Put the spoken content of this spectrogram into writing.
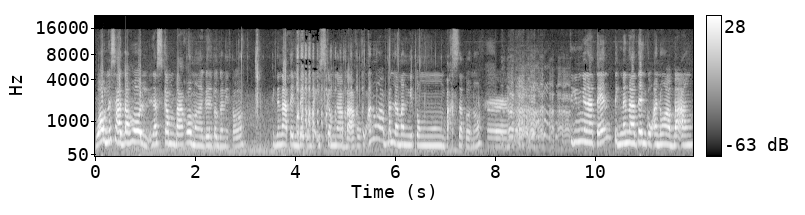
Wow, Lazada haul. Nascam ba ako mga ganito ganito? Tingnan natin, Be, kung may scam nga ba ako. Kung ano nga ba laman nitong box na to, no? Tingnan nga natin. Tingnan natin kung ano nga ba ang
